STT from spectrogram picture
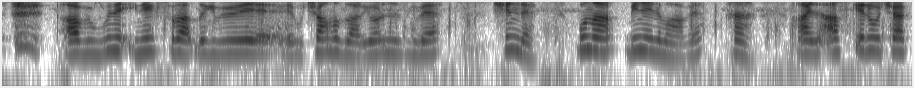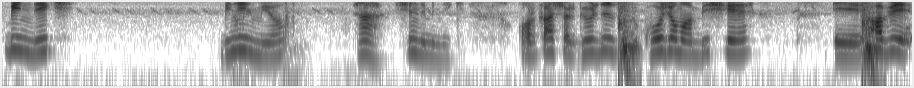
abi bu ne inek suratlı gibi bir e, uçağımız var gördüğünüz gibi. Şimdi buna binelim abi. Ha, aynı askeri uçak bindik. Binilmiyor. Ha, şimdi bindik. Arkadaşlar gördüğünüz gibi kocaman bir şey. Ee, abi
